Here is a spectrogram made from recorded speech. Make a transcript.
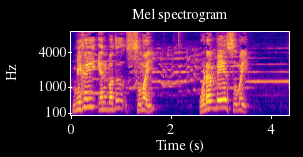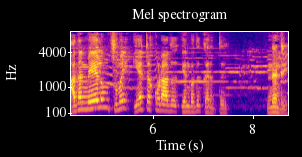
மிகை என்பது சுமை உடம்பே சுமை அதன் மேலும் சுமை ஏற்றக்கூடாது என்பது கருத்து. நன்றி.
